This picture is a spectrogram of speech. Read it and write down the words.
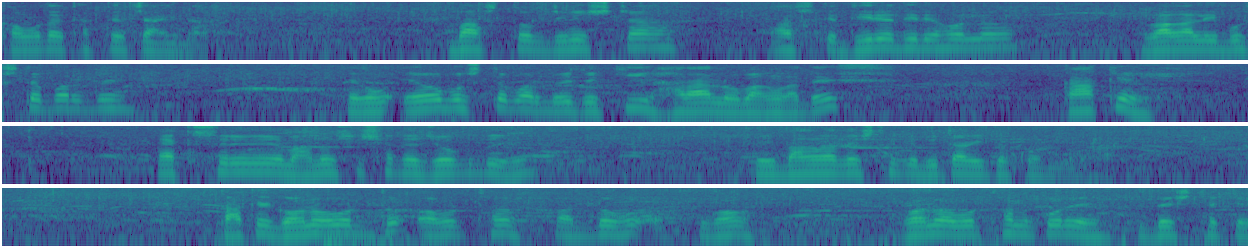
ক্ষমতায় থাকতে চাই না। বাস্তব জিনিসটা আজকে ধীরে ধীরে হলো, বাঙালি বুঝতে পারবে এবং এও বুঝতে পারবে যে কি হারালো বাংলাদেশ, কাকে এক শ্রেণির মানুষের সাথে যোগ দিয়ে এই বাংলাদেশ থেকে বিতাড়িত করল, কাকে গণ গণ অবর্থান করে দেশ থেকে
